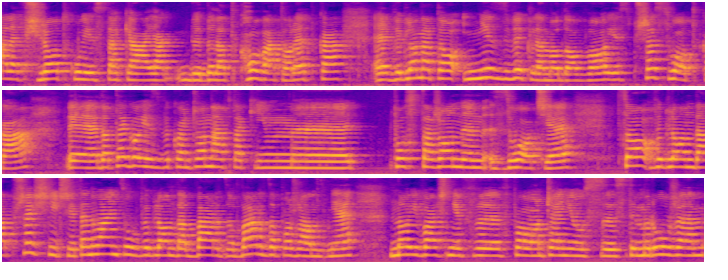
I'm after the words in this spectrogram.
ale w środku jest taka jakby dodatkowa torebka. E, wygląda to niezwykle modowo, jest przesłodka. Do tego jest wykończona w takim postarzonym złocie co wygląda prześlicznie. Ten łańcuch wygląda bardzo, bardzo porządnie. No i właśnie w, w połączeniu z, z tym różem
